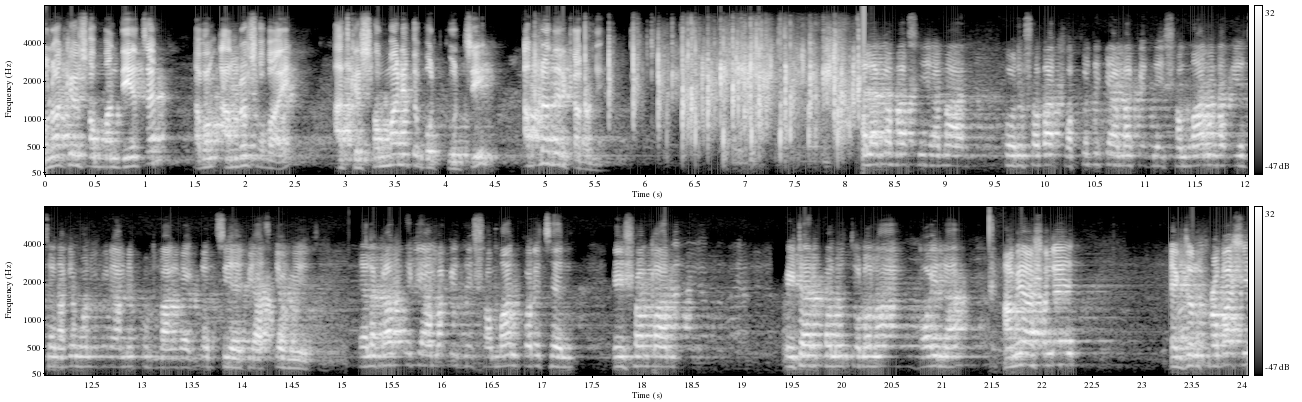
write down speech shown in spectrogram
ওনাকেও সম্মান দিয়েছেন এবং আমরা সবাই আজকে সম্মানিত বোধ করছি আপনাদের কারণে। এলাকাবাসী, আমার পৌরসভার পক্ষ থেকে আমাকে যে সম্মাননা দিয়েছেন, আমি মনে করি আমি পূর্ণাঙ্গ একজন সিআইপি আজকে হয়েছি। এলাকার থেকে আমাকে যে সম্মান করেছেন, এই সম্মান এটার কোনো তুলনা হয় না। আমি আসলে একজন প্রবাসী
